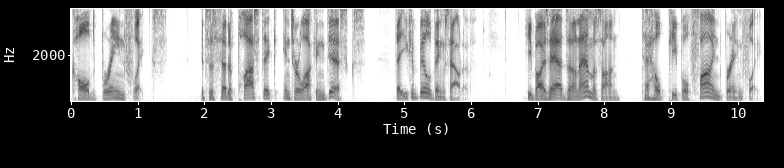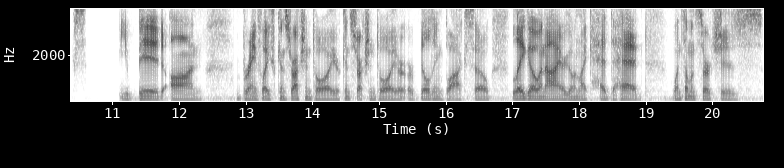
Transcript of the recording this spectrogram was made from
called Brain Flakes. It's a set of plastic interlocking discs that you can build things out of. He buys ads on Amazon to help people find brain flakes. You bid on Brain Flakes construction toy or construction toy or, or building blocks. So Lego and I are going like head to head. When someone searches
